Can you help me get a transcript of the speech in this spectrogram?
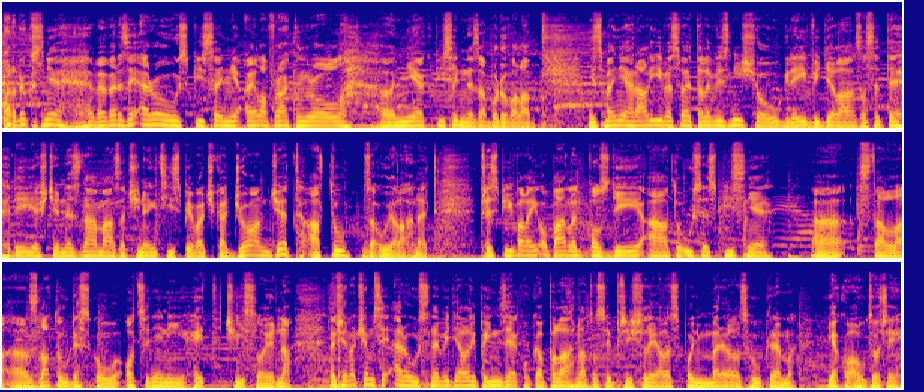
Paradoxně ve verzi Arrows píseň I Love Rock and Roll eh, nějak píseň nezabodovala. Nicméně hráli ji ve své televizní show, kde ji viděla zase tehdy ještě neznámá začínající zpěvačka Joan Jett a tu zaujala hned. Přespívala ji o pár let později a to už se z písně uh, stal uh, zlatou deskou oceněný hit číslo jedna. Takže na čem si Arrows nevydělali peníze jako kapela, na to si přišli alespoň Meryl s Hookerem jako autoři.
